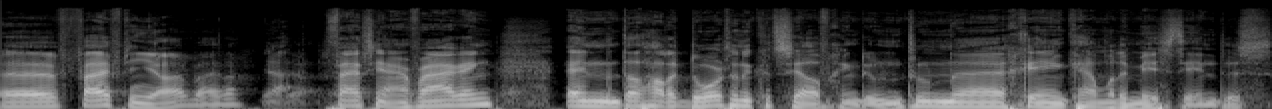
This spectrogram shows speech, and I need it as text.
Uh, 15 jaar bijna. Ja, 15 jaar ervaring. En dat had ik door toen ik het zelf ging doen. Toen uh, ging ik helemaal de mist in. Dus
